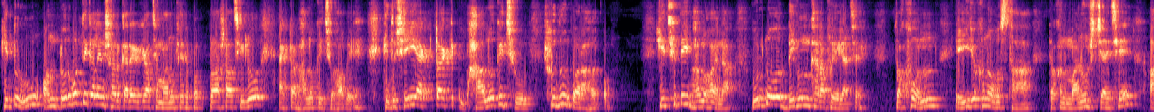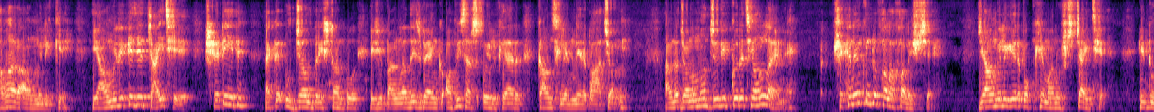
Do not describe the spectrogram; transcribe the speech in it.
কিন্তু অন্তর্বর্তীকালীন সরকারের কাছে মানুষের প্রত্যাশা ছিল একটা ভালো কিছু হবে। কিন্তু সেই একটা ভালো কিছু সুদূর করা হতো। কিছুতেই ভালো হয় না। উল্টো দ্বিগুণ খারাপ হয়ে গেছে। তখন এই যখন অবস্থা, তখন মানুষ চাইছে আবার আওয়ামী লীগকে। এই আওয়ামী লীগকে যে চাইছে সেটির একটা উজ্জ্বল দৃষ্টান্ত। এই যে বাংলাদেশ ব্যাংক অফিসার্স ওয়েলফেয়ার কাউন্সিলের নির্বাচন। আমরা জনমত জরিপ করেছি অনলাইনে। সেখানেও কিন্তু ফলাফল এসছে যে আওয়ামী লীগের পক্ষে মানুষ চাইছে। কিন্তু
